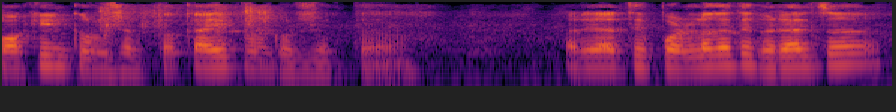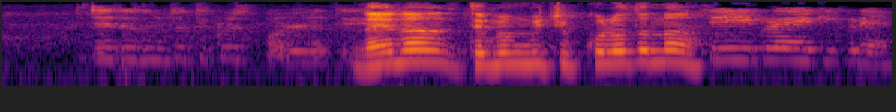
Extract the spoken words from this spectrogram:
वॉकिंग करू शकतो काही पण करू शकतो. अरे यार ते पडलं का ते घड्याळचं? ते तर तुमचं तिकडेच पडलं ते. नाही ना ते मग मी चिपकवलं होतं ना. ते इकडे आहे इकडे आहे.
